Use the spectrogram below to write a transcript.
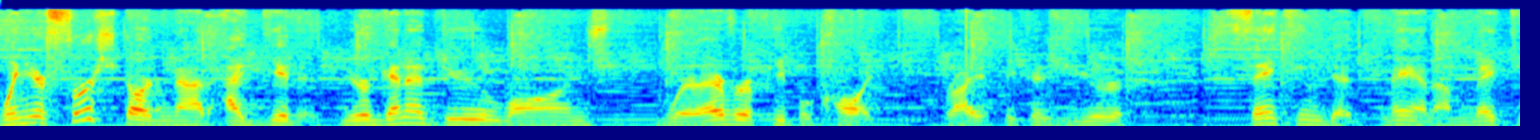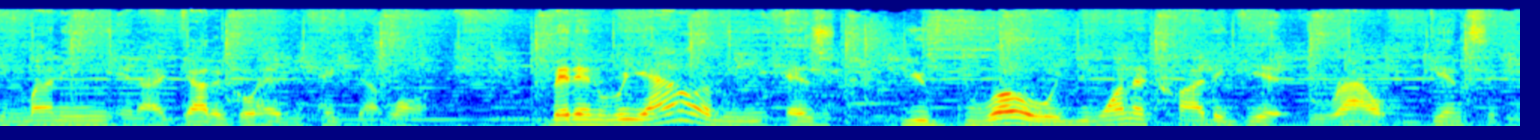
When you're first starting out, I get it. You're gonna do lawns wherever people call you, right? Because you're thinking that, man, I'm making money and I gotta go ahead and take that lawn. But in reality, as you grow, you wanna try to get route density.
